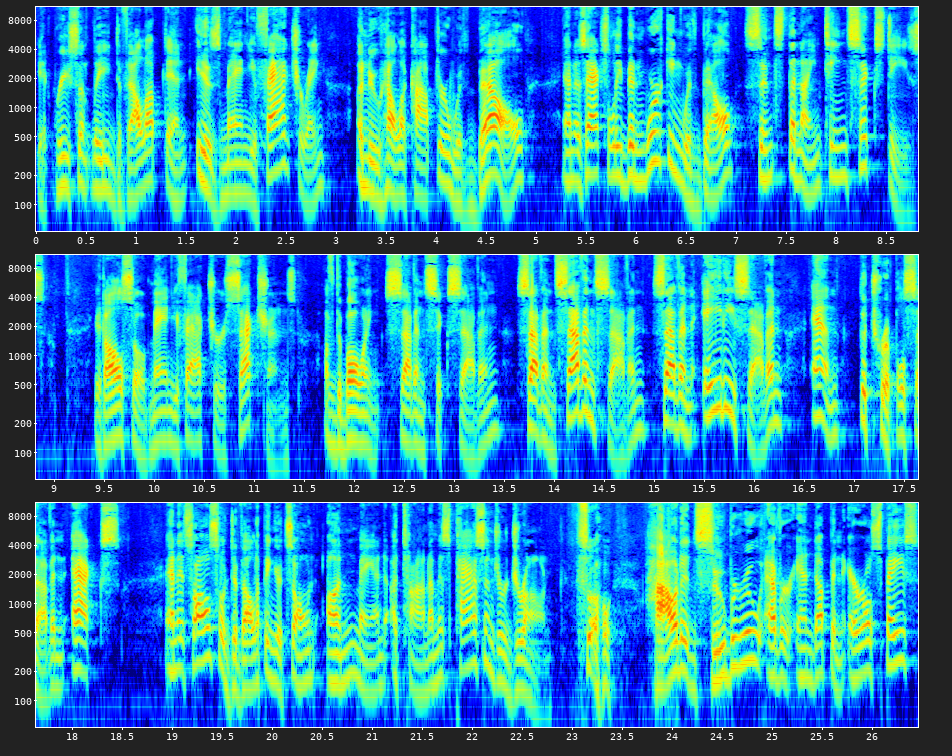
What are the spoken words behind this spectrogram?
It recently developed and is manufacturing a new helicopter with Bell and has actually been working with Bell since the 1960s. It also manufactures sections of the Boeing 767, 777, 787, and the 777X and it's also developing its own unmanned autonomous passenger drone. So, how did Subaru ever end up in aerospace?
